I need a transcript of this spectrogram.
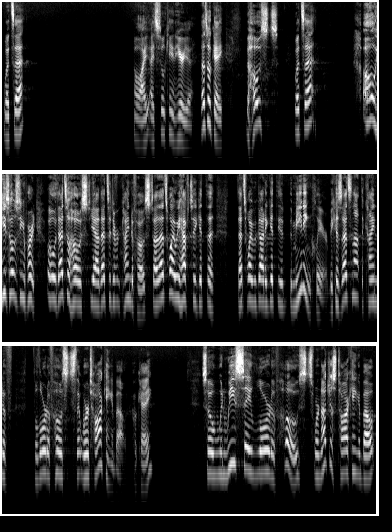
What's that? Oh, I, I still can't hear you. That's okay. The hosts, what's that? Oh, he's hosting a party. Oh, that's a host. Yeah, that's a different kind of host. So that's why we have to get the, that's why we got to get the, the meaning clear, because that's not the kind of the Lord of hosts that we're talking about, okay? So when we say Lord of hosts, we're not just talking about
